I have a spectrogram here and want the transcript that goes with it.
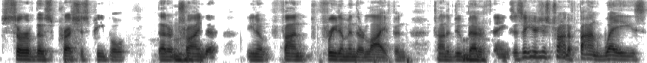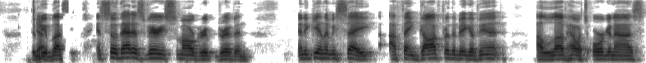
serve those precious people that are Mhm. trying to, you know, find freedom in their life and trying to do better things. And so you're just trying to find ways to be a blessing. And so that is very small group driven. And again, let me say, I thank God for the big event. I love how it's organized.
